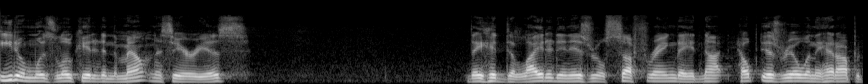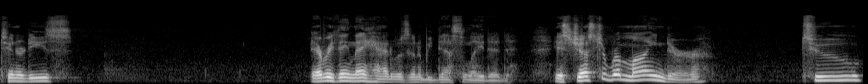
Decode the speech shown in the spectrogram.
Edom was located in the mountainous areas. They had delighted in Israel's suffering. They had not helped Israel when they had opportunities. Everything they had was going to be desolated. It's just a reminder to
